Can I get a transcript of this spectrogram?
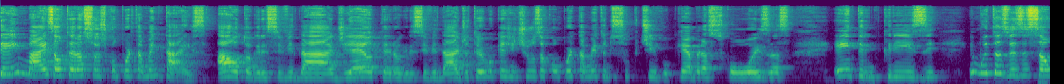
tem mais alterações comportamentais. Autoagressividade, heteroagressividade, o termo que a gente usa comportamento disruptivo, quebra as coisas, entra em crise, e muitas vezes são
